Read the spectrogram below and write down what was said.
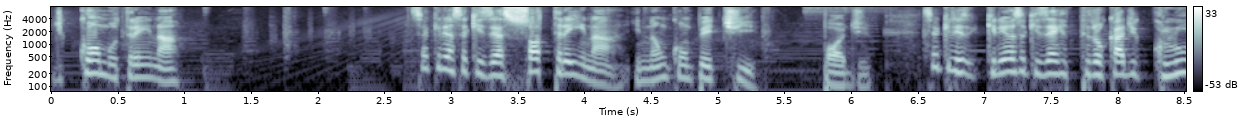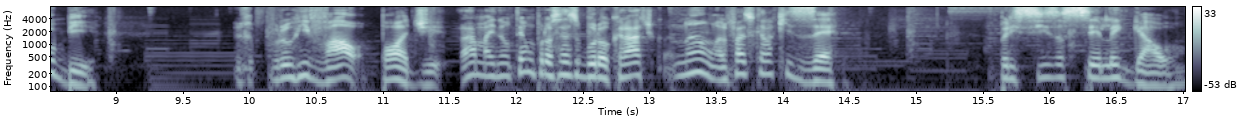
de como treinar. Se a criança quiser só treinar e não competir, pode. Se a criança quiser trocar de clube pro rival, pode. Ah, mas não tem um processo burocrático? Não, ela faz o que ela quiser. Precisa ser legal,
